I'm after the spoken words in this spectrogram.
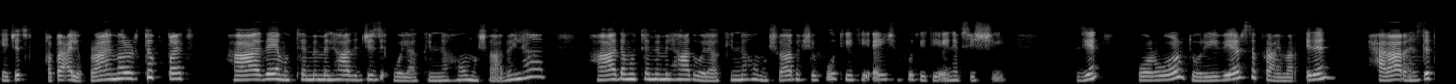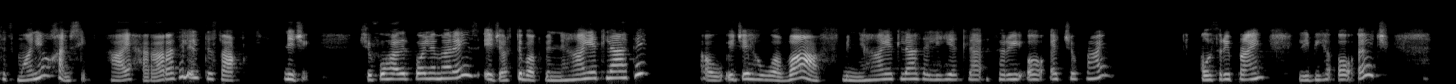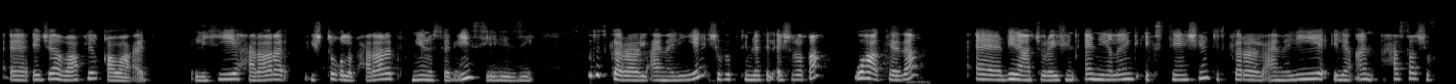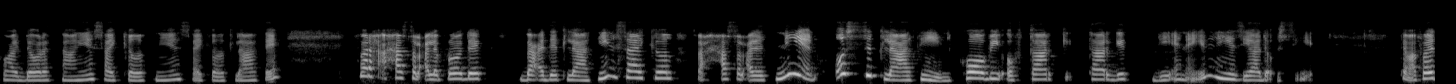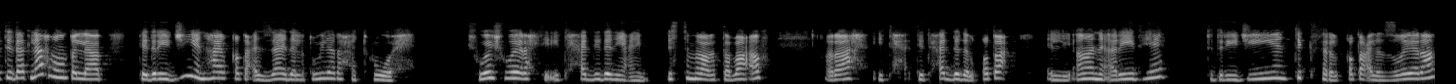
اجت قطع ال primer ارتبطت هذا متمم لهذا الجزء ولكنه مشابه لهذا. هذا متمم لهذا ولكنه مشابه. شوفوا TTA شوفوا TTA نفس الشيء. زين forward و reverse primer اذا حرارة نزلت 58 هاي حرارة الالتصاق. نجي. شوفوا هذا ال polymerase اجى ارتبط بالنهاية ثلاثة. أو إجا هو ضاف بالنهاية ثلاثة اللي هي 3OH prime أو 3 prime اللي بيها OH آه، إجا ضاف للقواعد اللي هي حرارة يشتغل بحرارة 72 سيليزي وتتكرر العملية شوفوا اكتملت الأشرطة وهكذا denaturation annealing extension تتكرر العملية إلى أن أحصل شوفوا هاي الدورة الثانية cycle اثنين cycle ثلاثة. فراح أحصل على product بعد 30 cycle راح أحصل على 2 أس 30 copy of target DNA إذن هي زيادة أسية. تمام. فإذا تلاحظون طلاب تدريجيا هاي القطع الزايدة الطويلة راح تروح. شوي شوي راح يتحدد يعني باستمرار التضاعف راح تتحدد القطع اللي أنا أريدها. تدريجيا تكثر القطع الصغيرة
